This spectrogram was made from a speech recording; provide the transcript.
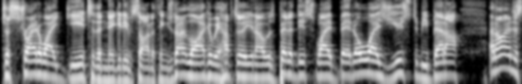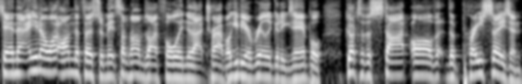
just straight away gear to the negative side of things. You don't like it, we have to, you know, it was better this way. But it always used to be better. And I understand that. And you know what? I'm the first to admit sometimes I fall into that trap. I'll give you a really good example. Got to the start of the preseason.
